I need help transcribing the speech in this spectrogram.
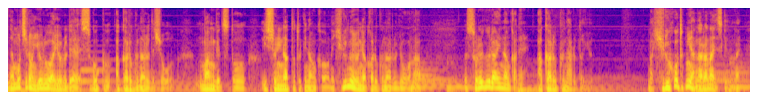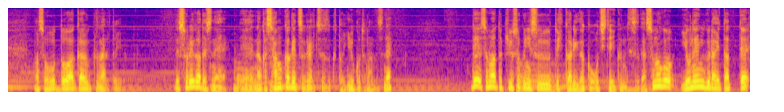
もちろん夜は夜ですごく明るくなるでしょう。満月と一緒になった時なんかはね昼のように明るくなるようなそれぐらいなんかね明るくなるという、まあ、昼ほどにはならないですけどね、まあ、相当明るくなるという。でそれがですね、えー、なんか3ヶ月ぐらい続くということなんですね。でその後急速にスーッと光がこう落ちていくんですがその後4年ぐらい経って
